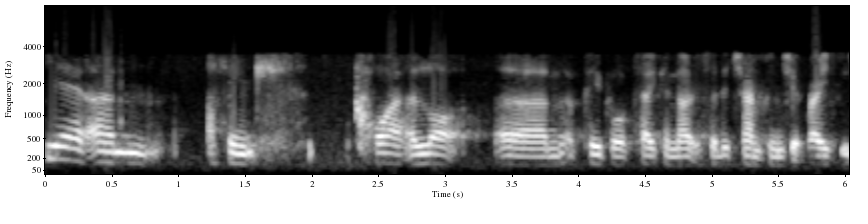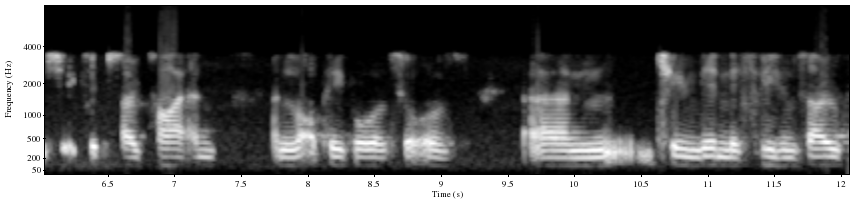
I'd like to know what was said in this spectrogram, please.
Yeah, um, I think quite a lot um, of people have taken notice of the championship race this year 'cause it was so tight, and, and a lot of people have sort of um, tuned in this season. So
